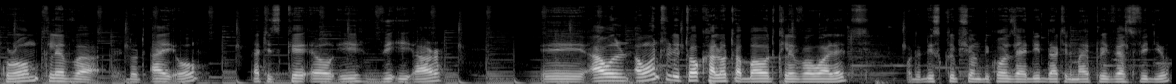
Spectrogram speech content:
chromeclever.io that is k-l-e-v-e-r uh, I will I won't really talk a lot about Klever wallet or the description because I did that in my previous video.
